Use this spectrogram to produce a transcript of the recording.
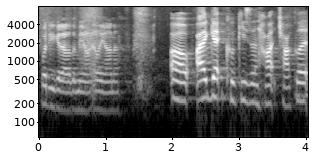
What do you get out of the meal, Eliana? Oh, I get cookies and hot chocolate.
